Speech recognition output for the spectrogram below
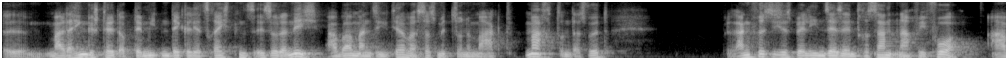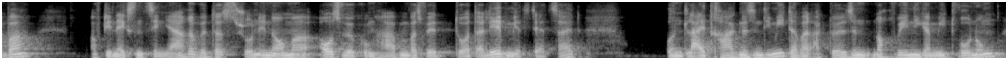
Äh, mal dahingestellt, ob der Mietendeckel jetzt rechtens ist oder nicht. Aber man sieht ja, was das mit so einem Markt macht. Und das wird Langfristig ist Berlin sehr, sehr interessant nach wie vor. Aber auf die nächsten zehn Jahre wird das schon enorme Auswirkungen haben, was wir dort erleben jetzt derzeit. Und Leidtragende sind die Mieter, weil aktuell sind noch weniger Mietwohnungen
